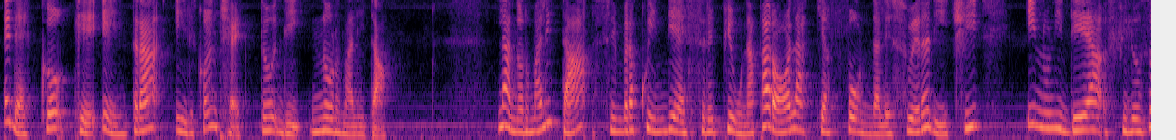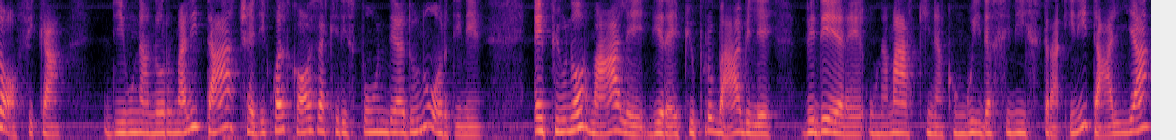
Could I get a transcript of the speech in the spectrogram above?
Ed ecco che entra il concetto di normalità. La normalità sembra quindi essere più una parola che affonda le sue radici in un'idea filosofica, di una normalità, cioè di qualcosa che risponde ad un ordine. È più normale, direi più probabile, vedere una macchina con guida sinistra in Italia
